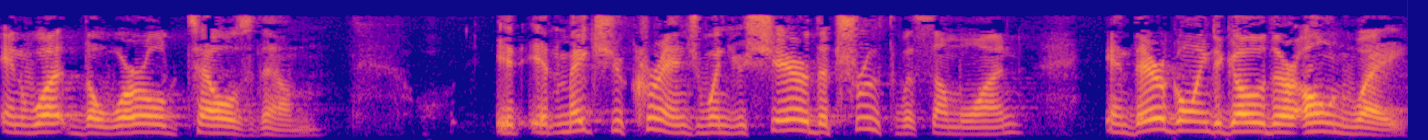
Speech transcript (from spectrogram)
in what the world tells them. It, it makes you cringe when you share the truth with someone and they're going to go their own way.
